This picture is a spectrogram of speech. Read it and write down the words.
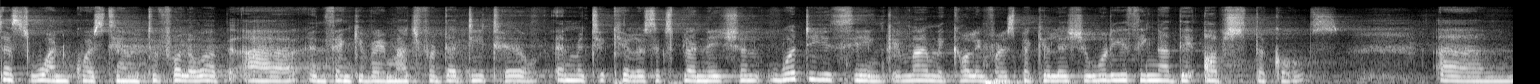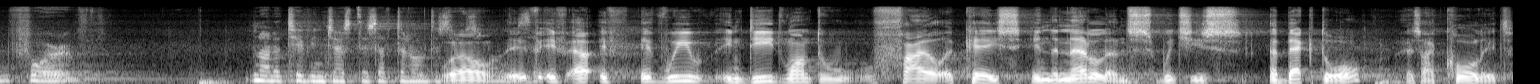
Just one question to follow up, uh, and thank you very much for that detailed and meticulous explanation. What do you think, and I'm calling for a speculation, what do you think are the obstacles um, for not achieving justice after all this Well, if, if, uh, if, if we indeed want to file a case in the Netherlands, which is a backdoor, as I call it,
